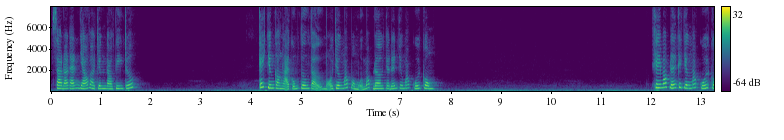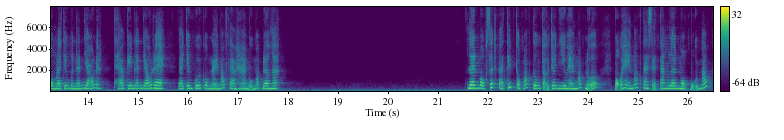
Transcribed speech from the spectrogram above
Sau đó đánh dấu vào chân đầu tiên trước. Các chân còn lại cũng tương tự, mỗi chân móc một mũi móc đơn cho đến chân móc cuối cùng. Khi móc đến cái chân móc cuối cùng là chân mình đánh dấu nè. Tháo kim đánh dấu ra và chân cuối cùng này móc vào hai mũi móc đơn ha. Lên một xích và tiếp tục móc tương tự cho nhiều hàng móc nữa. Mỗi hàng móc ta sẽ tăng lên một mũi móc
